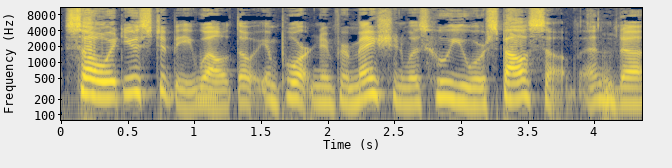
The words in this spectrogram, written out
So it used to be, well, the important information was who you were spouse of and uh,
